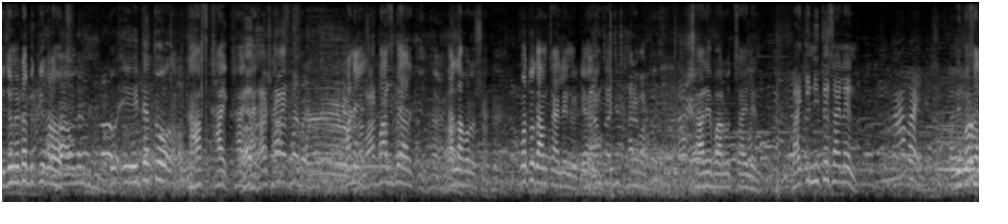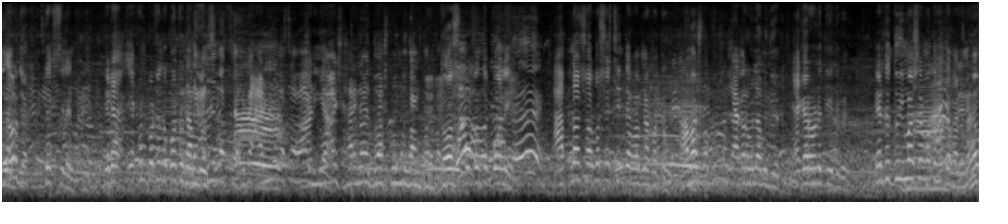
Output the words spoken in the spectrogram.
এই জন্য এটা বিক্রি করা হচ্ছে। তো এটা তো ঘাস খায় খায় মানে বাঁচবে আর কি। আল্লাহ ভরসা। কত দাম চাইলেন ওইটা? সাড়ে বারো চাইলেন। ভাই কি নিতে চাইলেন? দেখছিলেন এটা এখন পর্যন্ত কত দাম বলছে? সাড়ে নয় দশ পর্যন্ত দাম করে দশ পর্যন্ত বলে। আপনার সর্বশেষ চিন্তা ভাবনা কত? আমার সর্বোচ্চ এগারো হলে আমি দিয়ে দেবো। এগারো হলে দিয়ে দিবেন। এটা তো দুই মাসের মতো হতে পারে না? হ্যাঁ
